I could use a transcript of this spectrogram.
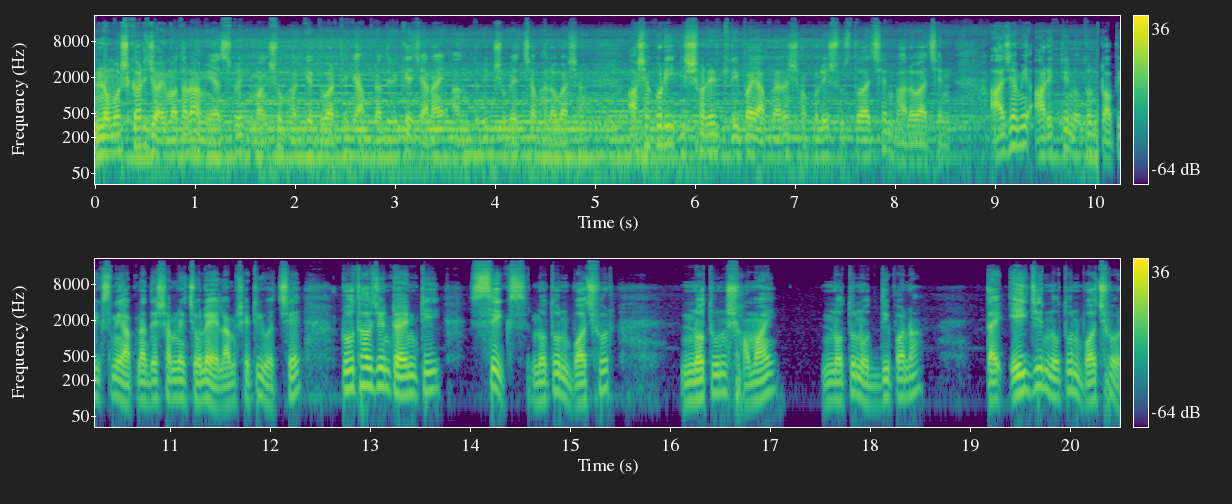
নমস্কার, জয় মাতারা। আমি আসব হিমাংশু ভাগ্যের দুয়ার থেকে আপনাদেরকে জানাই আন্তরিক শুভেচ্ছা, ভালোবাসা। আশা করি ঈশ্বরের কৃপায় আপনারা সকলেই সুস্থ আছেন, ভালো আছেন। আজ আমি আরেকটি নতুন টপিকস নিয়ে আপনাদের সামনে চলে এলাম, সেটি হচ্ছে টু থাউজেন্ড টোয়েন্টি সিক্স নতুন বছর, নতুন সময়, নতুন উদ্দীপনা। তাই এই যে নতুন বছর,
